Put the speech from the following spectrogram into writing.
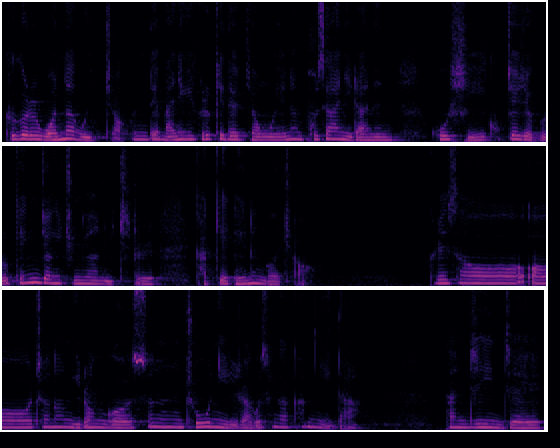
그거를 원하고 있죠. 근데 만약에 그렇게 될 경우에는 부산이라는 곳이 국제적으로 굉장히 중요한 위치를 갖게 되는 거죠. 그래서 어, 저는 이런 것은 좋은 일이라고 생각합니다. 단지 이제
